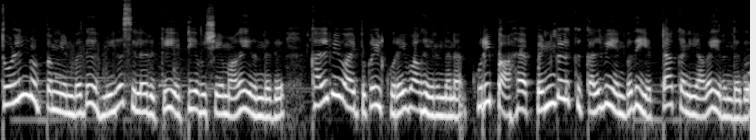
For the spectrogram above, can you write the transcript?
தொழில்நுட்பம் என்பது மிக சிலருக்கு எட்டிய விஷயமாக இருந்தது. கல்வி வாய்ப்புகள் குறைவாக இருந்தன. குறிப்பாக பெண்களுக்கு கல்வி என்பது எட்டாக்கனியாக இருந்தது.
